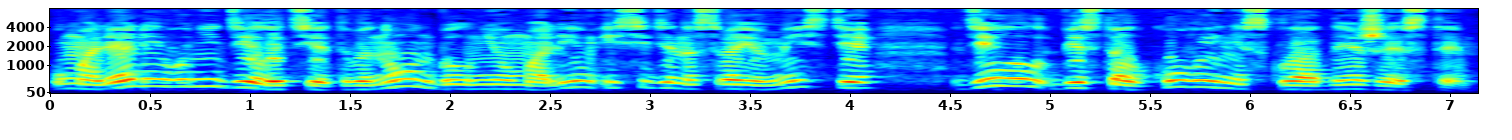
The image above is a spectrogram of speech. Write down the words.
умоляли его не делать этого, но он был неумолим и, сидя на своем месте, делал бестолковые нескладные жесты.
